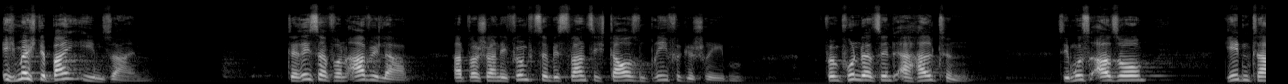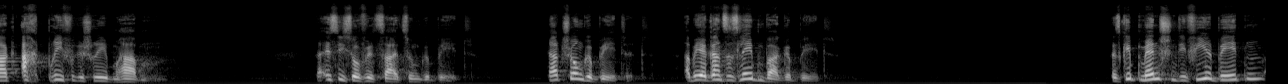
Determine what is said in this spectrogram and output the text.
ich möchte bei ihm sein. Teresa von Avila hat wahrscheinlich 15.000 bis 20.000 Briefe geschrieben. 500 sind erhalten. Sie muss also jeden Tag acht Briefe geschrieben haben. Da ist nicht so viel Zeit zum Gebet. Er hat schon gebetet, aber ihr ganzes Leben war Gebet. Es gibt Menschen, die viel beten,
